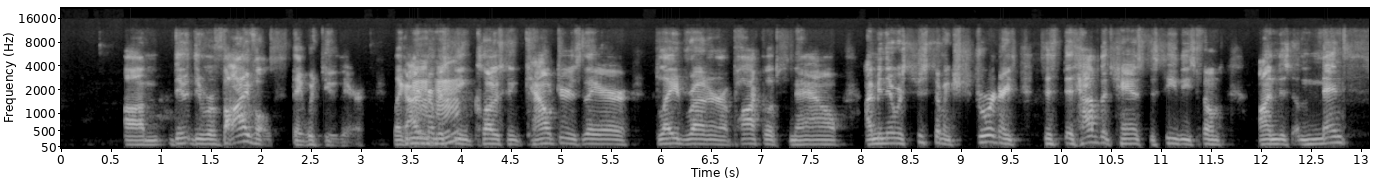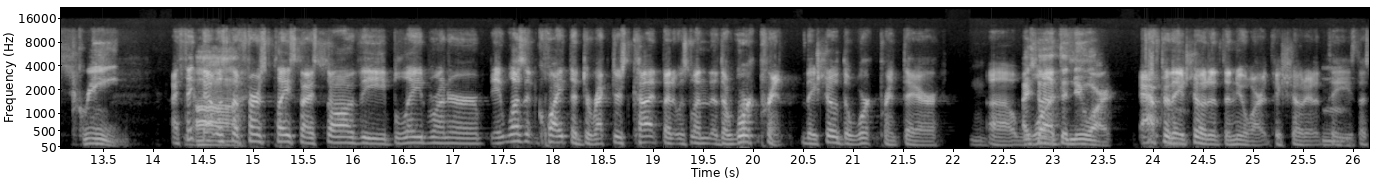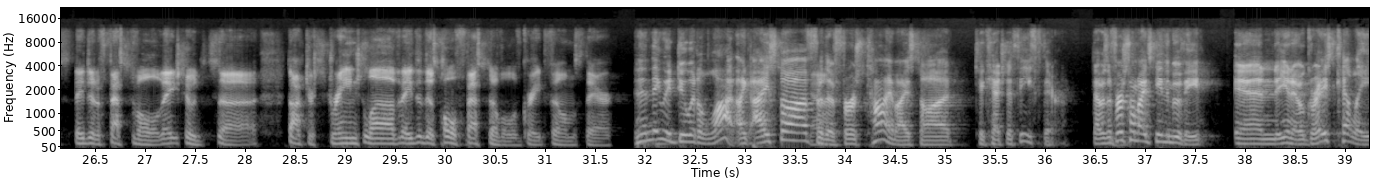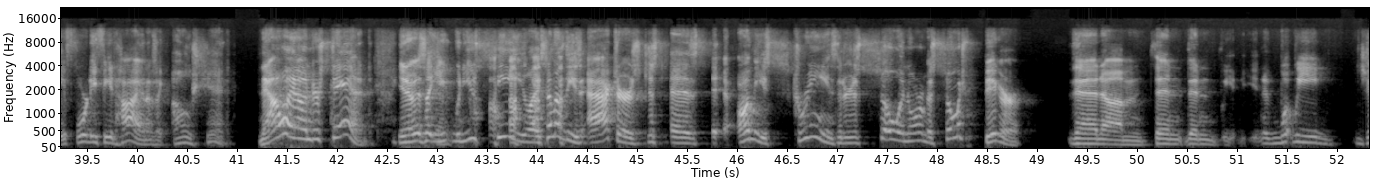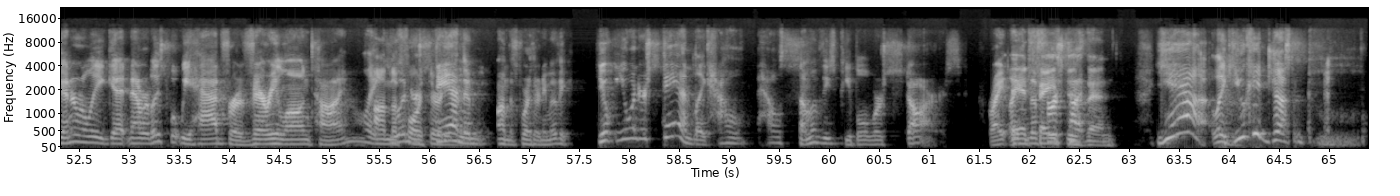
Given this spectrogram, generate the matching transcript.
um, the, the revivals they would do there. Like I remember Mhm. seeing Close Encounters there, Blade Runner, Apocalypse Now. I mean, there was just some extraordinary to, to have the chance to see these films on this immense screen. I think that was Uh, the first place I saw the Blade Runner. It wasn't quite the director's cut, but it was when the, the work print. They showed the work print there. Uh, I saw once. at the Nuart. after they showed it at the Nuart. They showed it at the. This, they did a festival. They showed uh, Doctor Strangelove. They did this whole festival of great films there. And then they would do it a lot. Like I saw for the first time, I saw To Catch a Thief there. That was the first time I'd seen the movie. And, you know, Grace Kelly, 40 feet high. And I was like, oh shit. Now I understand. You know, it's like you, when you see like some of these actors just as on these screens that are just so enormous, so much bigger than um than than you know, what we generally get now, or at least what we had for a very long time. Like On the you 430 understand movie. on the 430 movie. You you understand like how how some of these people were stars, right? They Like had the faces first time, then. yeah, like you could just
